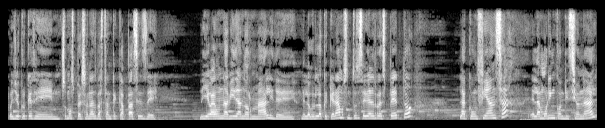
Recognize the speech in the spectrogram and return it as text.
pues yo creo que eh, somos personas bastante capaces de, de, llevar una vida normal y de, de lograr lo que queramos. Entonces sería el respeto, la confianza, el amor incondicional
